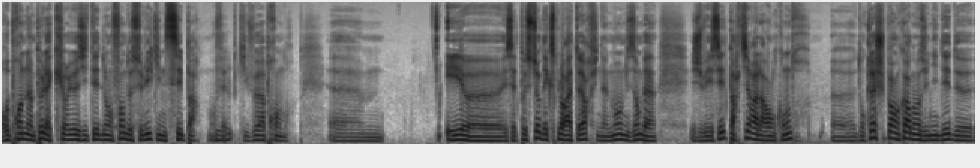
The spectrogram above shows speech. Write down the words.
reprendre un peu la curiosité de l'enfant, de celui qui ne sait pas, en Mhm. fait, qui veut apprendre. Euh, et, euh, et cette posture d'explorateur, finalement, en me disant, ben, je vais essayer de partir à la rencontre. Euh, donc là, je suis pas encore dans une idée de,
